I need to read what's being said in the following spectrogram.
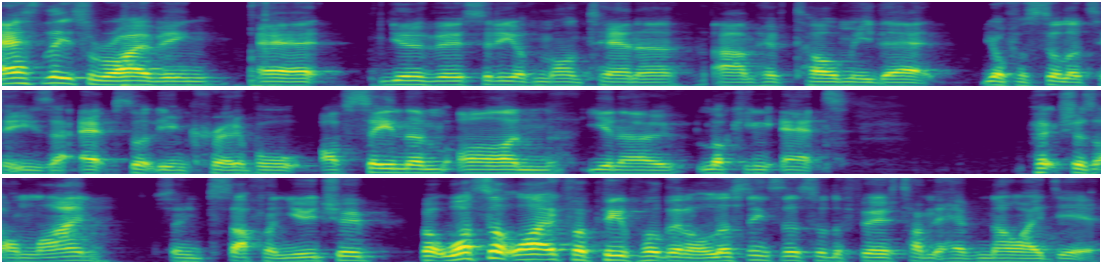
athletes arriving at university of montana um, have told me that your facilities are absolutely incredible. I've seen them on, you know, looking at pictures online, some stuff on YouTube. But what's it like for people that are listening to this for the first time that have no idea?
